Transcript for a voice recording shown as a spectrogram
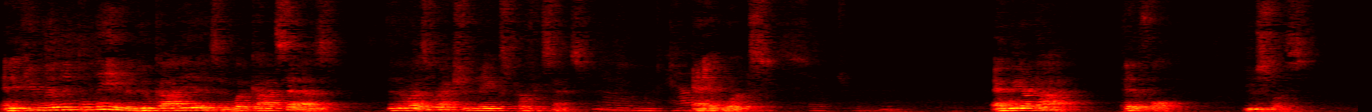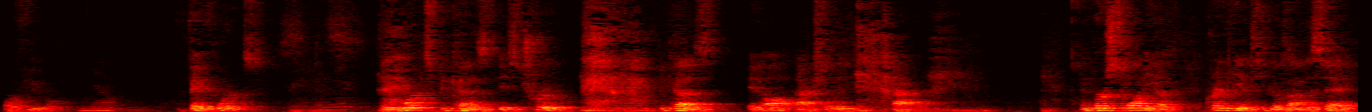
and if you really believe in who God is and what God says, then the resurrection makes perfect sense. Mm, and it works. And we are not pitiful, useless, or futile. No. Faith works. It works because it's true. Because it all actually happened. In verse 20 of Corinthians, he goes on to say,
